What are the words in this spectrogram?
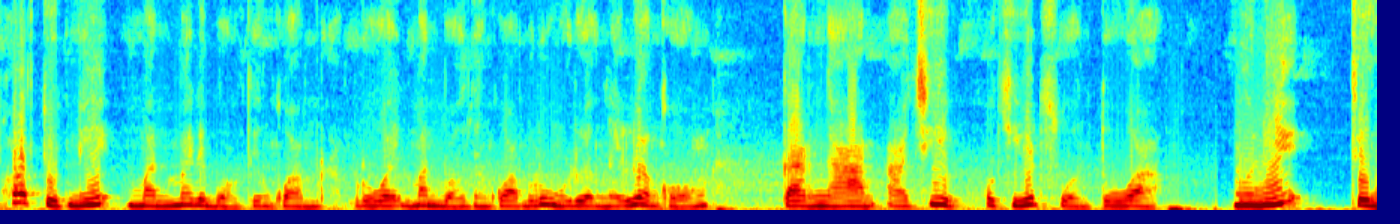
เพราะจุดนี้มันไม่ได้บอกถึงความร่ำรวย มันบอกถึงความรุ่งเรืองในเรื่องของ การงานอาชีพโอชีวิตส่วนตัว มือนี้จึง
